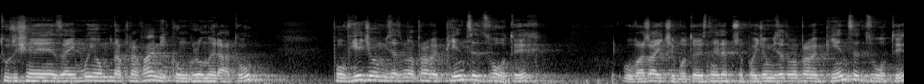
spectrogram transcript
którzy się zajmują naprawami konglomeratu, powiedział mi za tę naprawę 500 zł. Uważajcie, bo to jest najlepsze. Powiedział mi za tę naprawę 500 zł.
